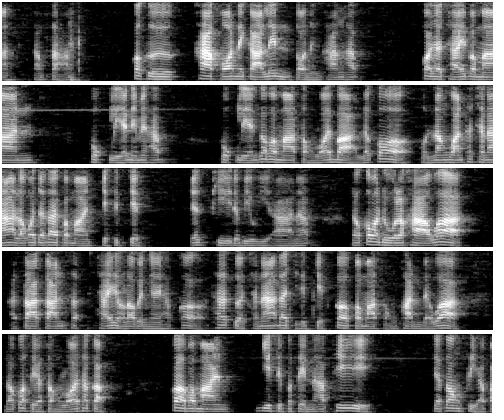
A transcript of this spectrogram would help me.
อะสามสามก็คือค่าคอสในการเล่นต่อหนึ่งครั้งครับ ก็จะใช้ประมาณหกเหรียญเห็นไหมครับหกเหรียญก็ประมาณสองร้อยบาท แล้วก็ผลรางวัลถ้าชนะเราก็จะได้ประมาณเจ็ดสิบเจ็ด SPWER นะครับแล้วก็มาดูราคาว่าอัตราการใช้ของเราเป็นไงครับ ก็ถ้าเกิดชนะได้ 77 ก็ประมาณ 2,000 แต่ว่าเราก็เสีย 200 เท่ากับ ก็ประมาณ 20%นะครับที่จะต้องเสียไป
